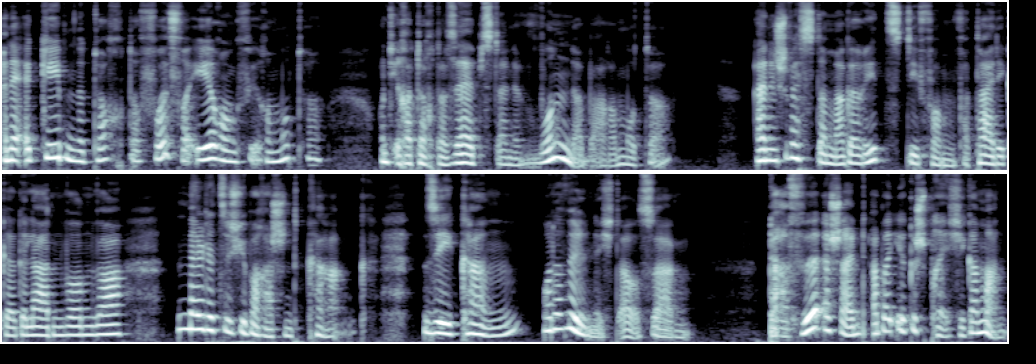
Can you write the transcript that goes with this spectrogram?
eine ergebene Tochter voll Verehrung für ihre Mutter und ihrer Tochter selbst eine wunderbare Mutter. Eine Schwester Marguerites, die vom Verteidiger geladen worden war, meldet sich überraschend krank. Sie kann oder will nicht aussagen. Dafür erscheint aber ihr gesprächiger Mann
